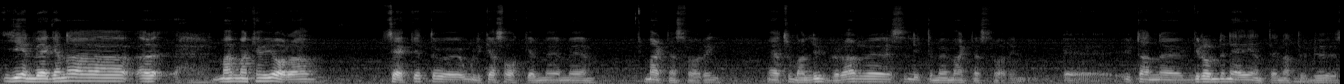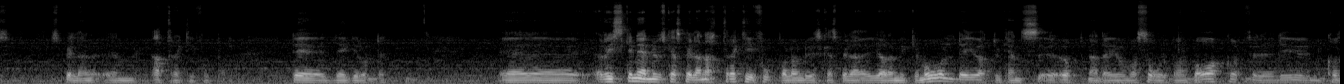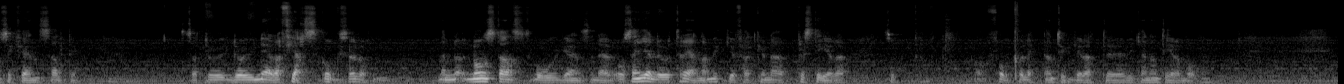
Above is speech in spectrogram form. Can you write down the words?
Genvägarna, eh, man, man kan göra säkert eh, olika saker med, med marknadsföring. Men jag tror man lurar eh, lite med marknadsföring. Eh, Utan eh, grunden är egentligen att du, du spelar en attraktiv fotboll. Det, det är grunden. Eh, risken är när du ska spela en attraktiv fotboll, om du ska spela, göra mycket mål, det är ju att du kan eh, öppna dig och vara sårbar bakåt. För det, det är ju en konsekvens alltid. Så att du, du är ju nära fiasko också då. Men någonstans går gränsen där. Och sen gäller det att träna mycket för att kunna prestera. Så folk på läktaren tycker att eh, vi kan hantera bollen.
